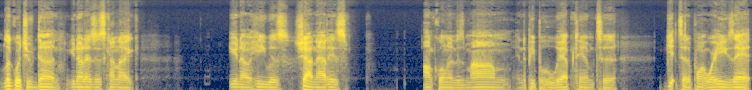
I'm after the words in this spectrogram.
look what you've done. You know, that's just kind of like, you know, he was shouting out his uncle and his mom and the people who helped him to get to the point where he's at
